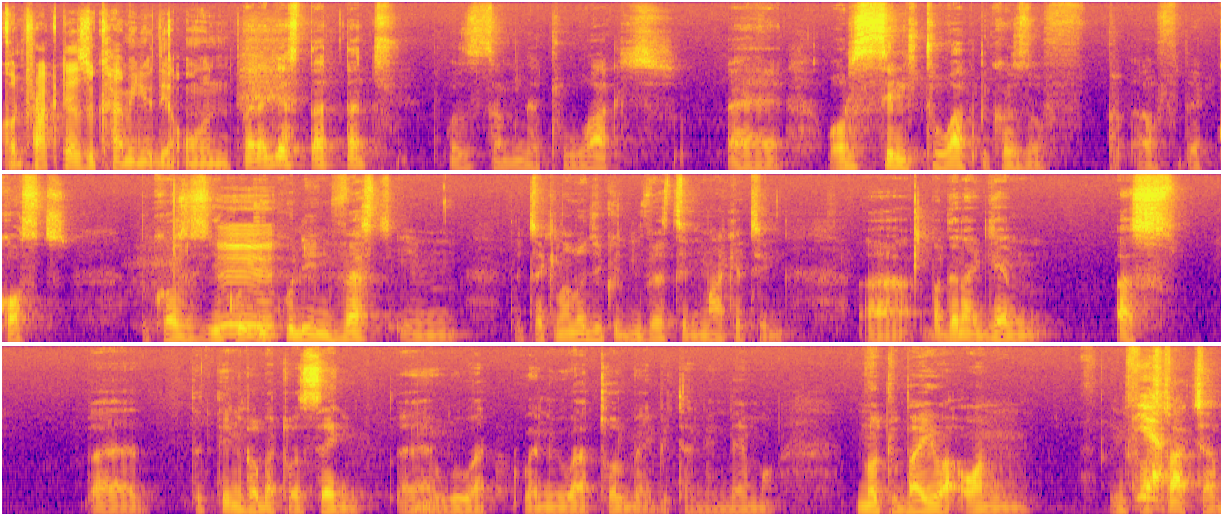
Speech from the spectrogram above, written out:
contractors who come in with their own. But I guess that that was something that worked uh, or seemed to work because of of the cost. Because you could you could invest in the technology, you could invest in marketing, uh, but then again, as uh, the thing Robert was saying, uh, we were when we were told by Bitange Ndemo not to buy your own infrastructure,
